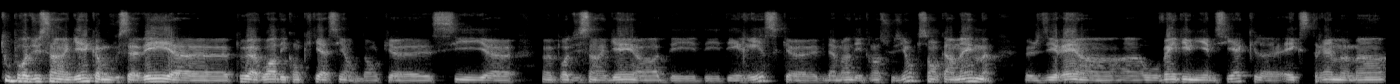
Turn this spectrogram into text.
tout produit sanguin, comme vous savez, euh, peut avoir des complications. Donc, euh, si euh, un produit sanguin a des, des, risques, évidemment, des transfusions qui sont quand même, je dirais, au 21e siècle, extrêmement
